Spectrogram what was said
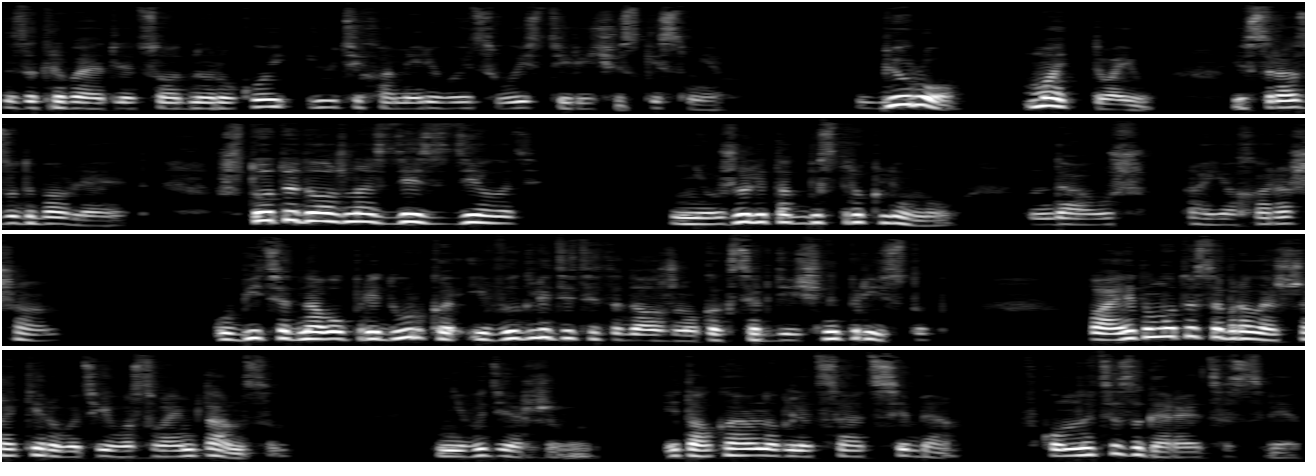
закрывает лицо одной рукой и утихомиривает свой истерический смех. «Бюро! Мать твою!» И сразу добавляет. «Что ты должна здесь сделать?» Неужели так быстро клюнул? Да уж, а я хороша. Убить одного придурка и выглядеть это должно, как сердечный приступ. Поэтому ты собралась шокировать его своим танцем. Не выдерживаю и толкаю наглеца от себя. В комнате загорается свет.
